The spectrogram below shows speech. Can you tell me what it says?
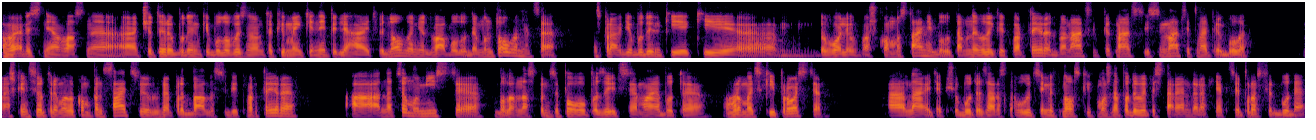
вересня, власне, е, чотири будинки було визнано такими, які не підлягають відновленню. Два було демонтовано. Це насправді будинки, які доволі в важкому стані були там невеликі квартири, 12, 15, 18 метрів були. Мешканці отримали компенсацію, вже придбали собі квартири. А на цьому місці була в нас принципова позиція: має бути громадський простір. А навіть якщо буде зараз на вулиці Міхновських, можна подивитись на рендерах, як цей простір буде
